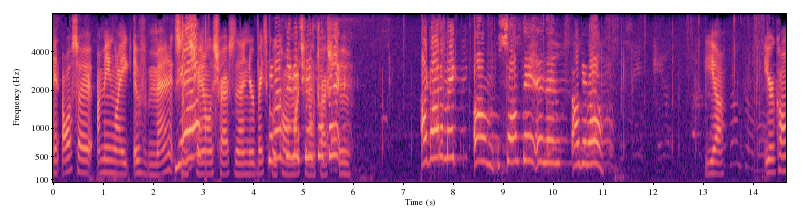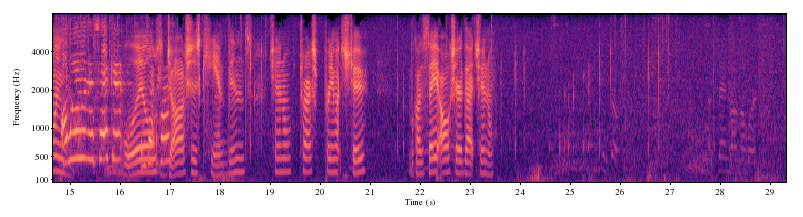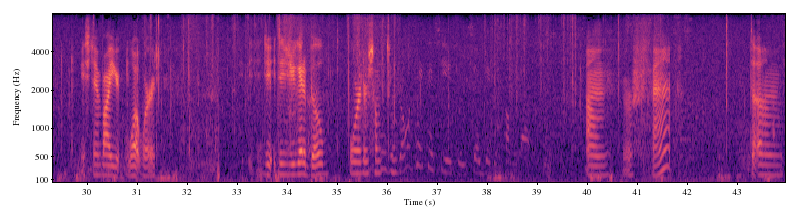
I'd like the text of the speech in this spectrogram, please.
And also, I mean, like, if Maddox's Yeah? channel is trash, then you're basically calling my channel trash too. I gotta make um something and then I'll get off. Yeah. You're calling I will in a second. Will's, Is that fine? Josh's, Camden's channel trash pretty much too. Because they all share that channel. You stand by your what word? Did, did you get a billboard or something? Um, you're fat? The, um,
